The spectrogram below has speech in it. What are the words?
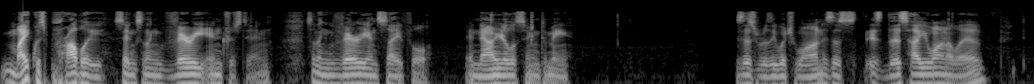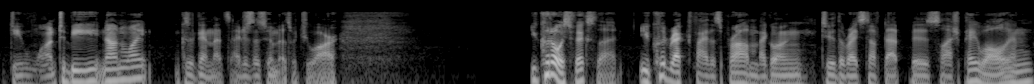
Mike was probably saying something very interesting, something very insightful, and now you're listening to me. Is this really what you want? Is this is this how you want to live? Do you want to be non-white? Because again, that's I just assume that's what you are. You could always fix that. You could rectify this problem by going to the rightstuff.biz slash paywall and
